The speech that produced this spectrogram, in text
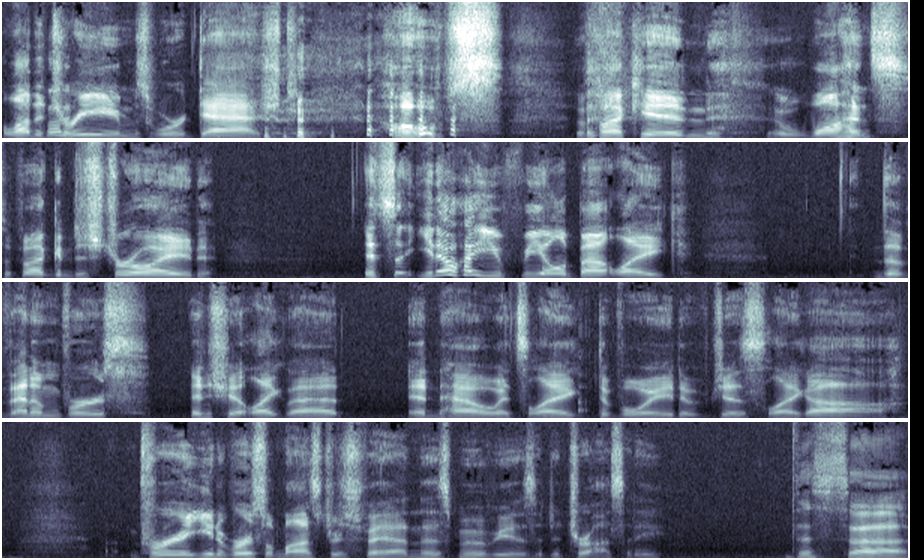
a lot of Lot of- dreams were dashed. Hopes fucking wants fucking destroyed. It's you know how you feel about like the Venom verse and shit like that and how it's like devoid of just like ah for a Universal Monsters fan, this movie is an atrocity This uh,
